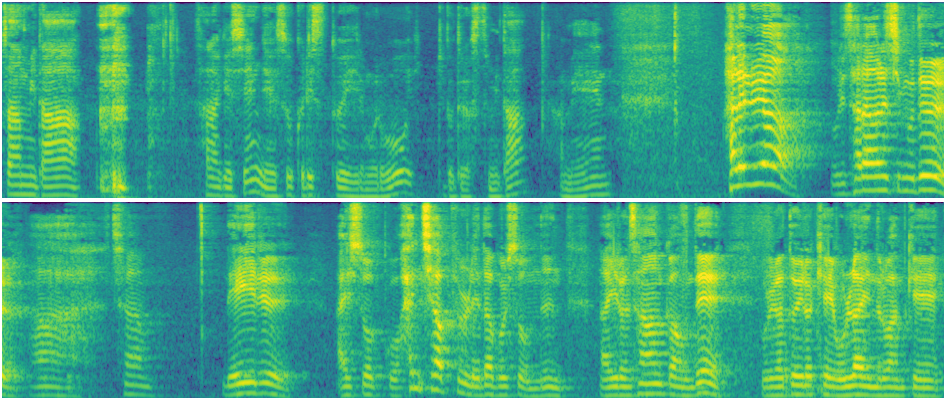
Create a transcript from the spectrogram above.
감사합니다. 살아계신 예수 그리스도의 이름으로 기도드렸습니다. 아멘. 할렐루야! 우리 사랑하는 친구들, 아, 참, 내일을 알 수 없고, 한 치 앞을 내다볼 수 없는 아, 이런 상황 가운데 우리가 또 이렇게 온라인으로 함께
